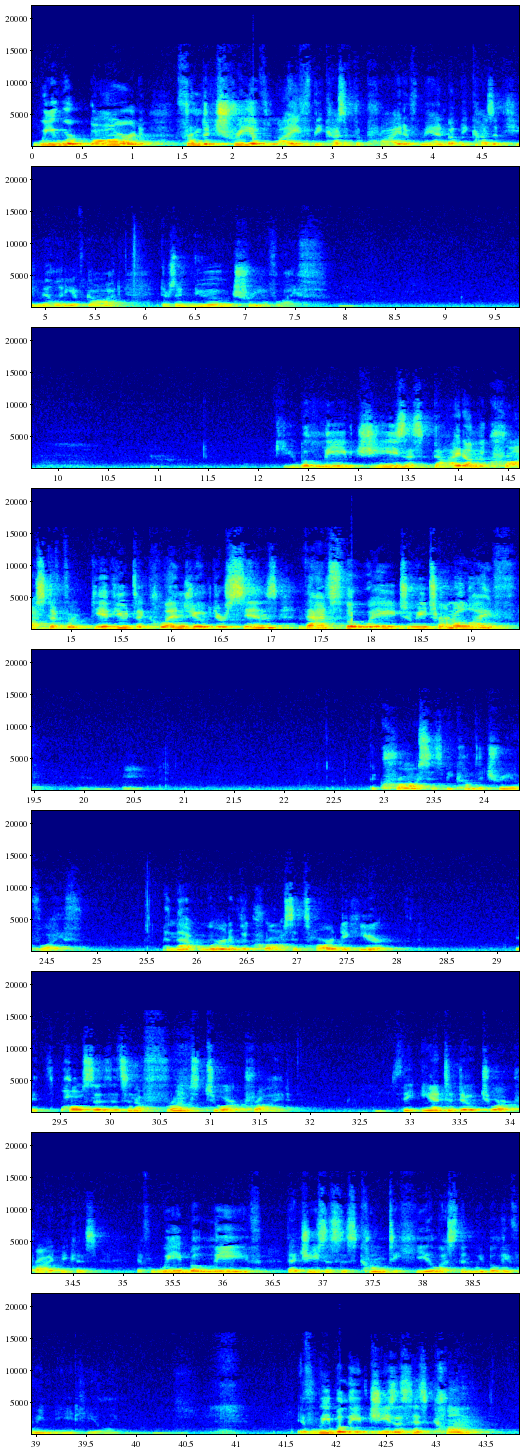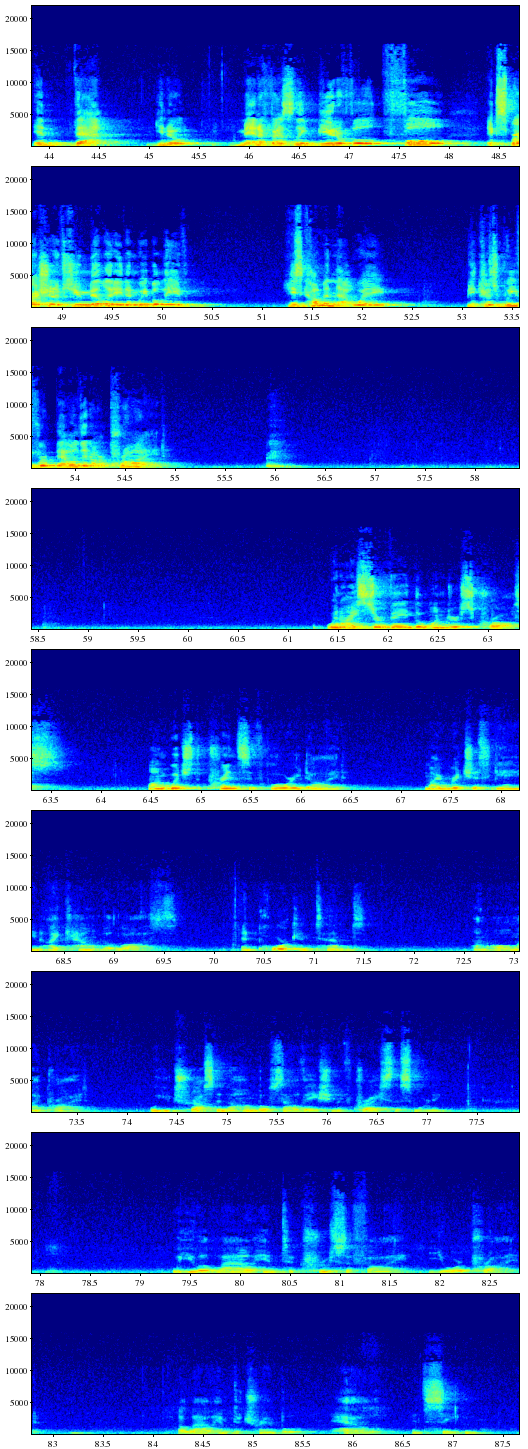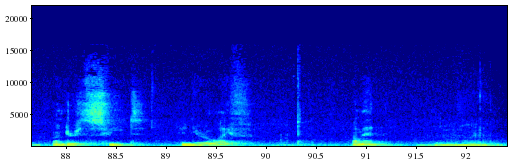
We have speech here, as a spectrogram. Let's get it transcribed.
we were barred from the tree of life because of the pride of man, but because of the humility of God, there's a new tree of life. If you believe Jesus died on the cross to forgive you, to cleanse you of your sins, that's the way to eternal life. The cross has become the tree of life. And that word of the cross, it's hard to hear. It's, Paul says it's an affront to our pride. It's the antidote to our pride because if we believe that Jesus has come to heal us, then we believe we need healing. If we believe Jesus has come in that, you know, manifestly beautiful, full expression of humility, then we believe he's come in that way because we've rebelled in our pride. When I surveyed the wondrous cross on which the Prince of Glory died, my richest gain I count but loss, and pour contempt on all my pride. Will you trust in the humble salvation of Christ this morning? Will you allow him to crucify your pride? Allow him to trample hell and Satan under his feet in your life. Amen. Amen.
